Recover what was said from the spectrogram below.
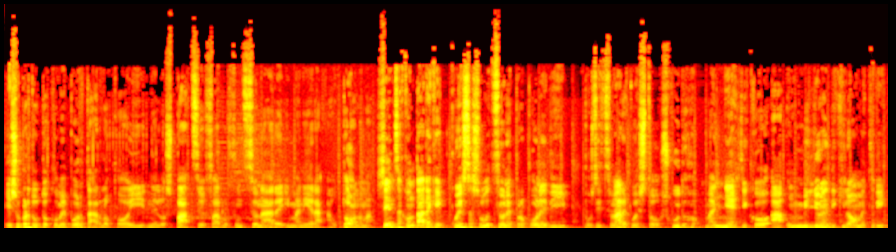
e soprattutto come portarlo poi nello spazio e farlo funzionare in maniera autonoma. Senza contare che questa soluzione propone di posizionare questo scudo magnetico a un milione di chilometri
